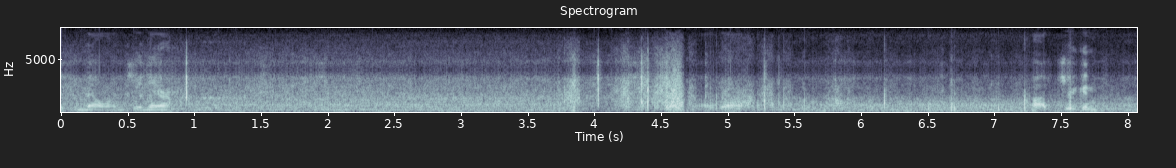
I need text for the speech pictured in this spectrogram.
get the melons in there. Hot chicken.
